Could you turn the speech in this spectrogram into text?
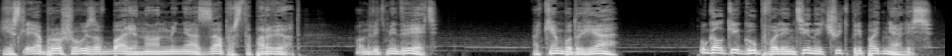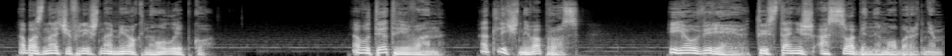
Если я брошу вызов барину, он меня запросто порвет. Он ведь медведь. А кем буду я? Уголки губ Валентины чуть приподнялись, обозначив лишь намек на улыбку. А вот это, Иван, отличный вопрос. И я уверяю, ты станешь особенным оборотнем.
